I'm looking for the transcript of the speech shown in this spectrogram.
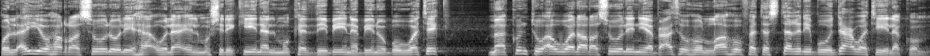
قل أيها الرسول لهؤلاء المشركين المكذبين بنبوتك ما كنت أول رسول يبعثه الله فتستغربوا دعوتي لكم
